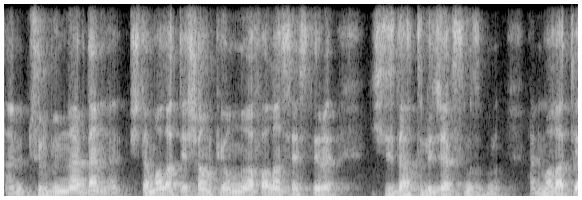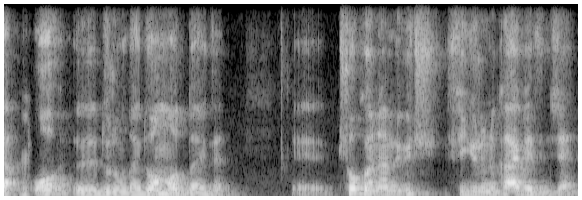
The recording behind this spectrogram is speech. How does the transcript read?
Hani tribünlerden işte Malatya şampiyonluğa falan sesleri siz de hatırlayacaksınız bunu. Hani Malatya o e, durumdaydı, o moddaydı. E, çok önemli 3 figürünü kaybedince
